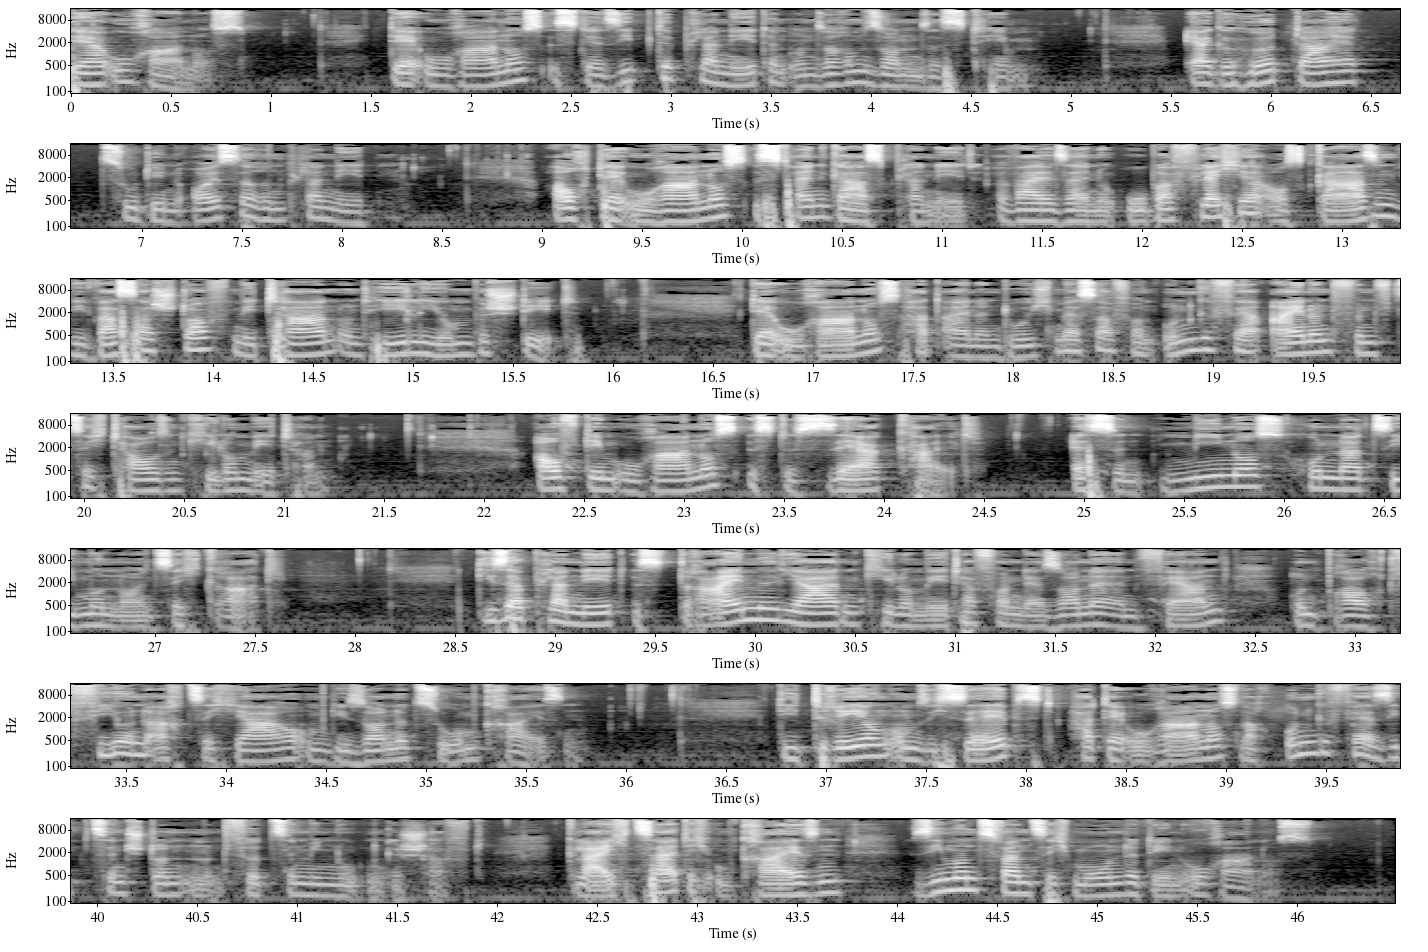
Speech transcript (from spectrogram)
Der Uranus. Der Uranus ist der siebte Planet in unserem Sonnensystem. Er gehört daher zu den äußeren Planeten. Auch der Uranus ist ein Gasplanet, weil seine Oberfläche aus Gasen wie Wasserstoff, Methan und Helium besteht. Der Uranus hat einen Durchmesser von ungefähr 51.000 Kilometern. Auf dem Uranus ist es sehr kalt. Es sind minus 197 Grad. Dieser Planet ist drei Milliarden Kilometer von der Sonne entfernt und braucht 84 Jahre, um die Sonne zu umkreisen. Die Drehung um sich selbst hat der Uranus nach ungefähr 17 Stunden und 14 Minuten geschafft. Gleichzeitig umkreisen 27 Monde den Uranus.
